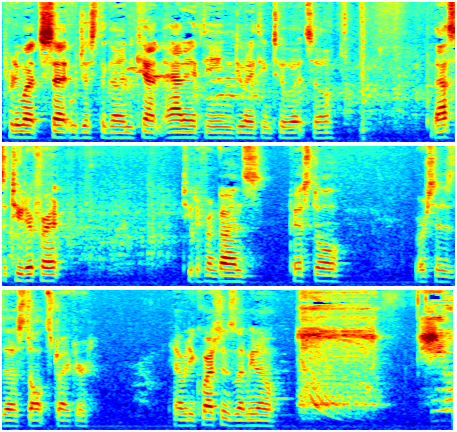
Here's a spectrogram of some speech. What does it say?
pretty much set with just the gun. You can't add anything, do anything to it. So, but that's the two different two different guns: pistol versus the assault striker. Have any questions? Let me know.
